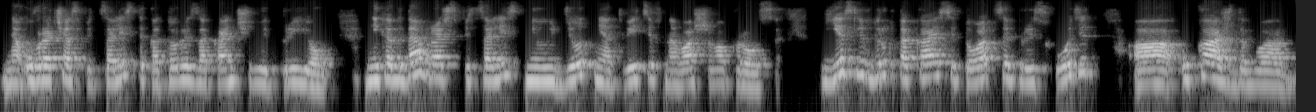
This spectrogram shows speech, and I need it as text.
у врача-специалиста, который заканчивает прием. Никогда врач-специалист не уйдет, не ответив на ваши вопросы. Если вдруг такая ситуация происходит, а, у каждого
